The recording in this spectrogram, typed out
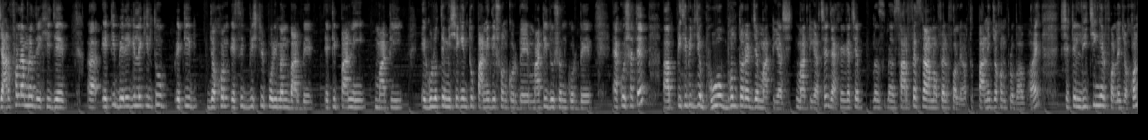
যার ফলে আমরা দেখি যে এটি বেড়ে গেলে কিন্তু এটি যখন অ্যাসিড বৃষ্টির পরিমাণ বাড়বে এটি পানি, মাটি, এগুলোতে মিশে কিন্তু পানি দূষণ করবে, মাটি দূষণ করবে। একই সাথে পৃথিবীর যে ভূ অভ্যন্তরের যে মাটি আছে মাটি আছে, দেখা গেছে সারফেস রান অফের ফলে, অর্থাৎ পানির যখন প্রভাব হয়, সেটি লিচিং এর ফলে যখন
